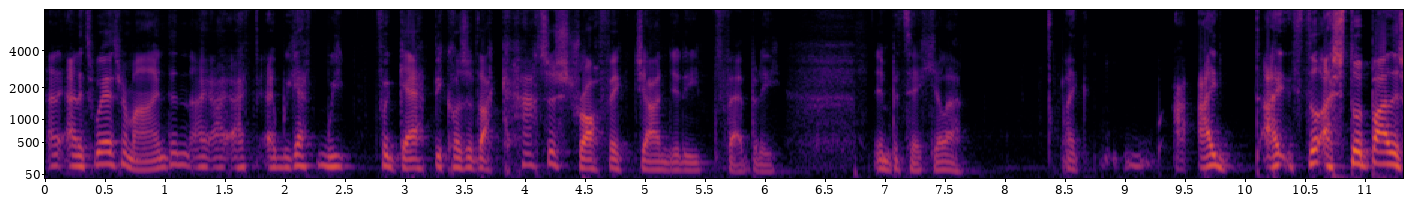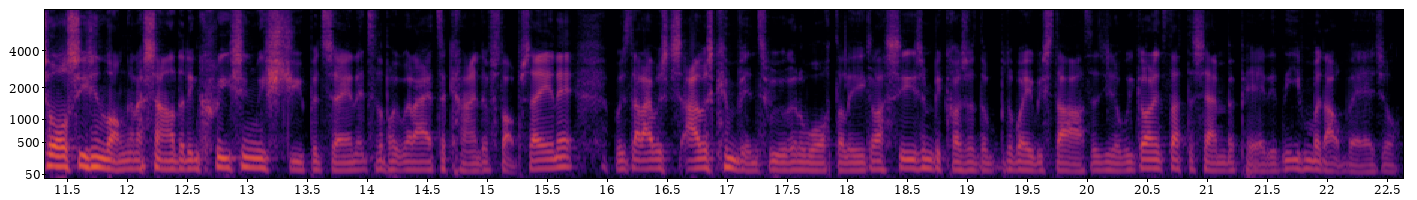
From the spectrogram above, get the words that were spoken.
And, and it's worth reminding. I, I, I, we get we forget because of that catastrophic January, February, in particular. Like, I, I, still I stood by this all season long, and I sounded increasingly stupid saying it to the point where I had to kind of stop saying it. Was that I was I was convinced we were going to walk the league last season because of the the way we started. You know, we got into that December period, even without Virgil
